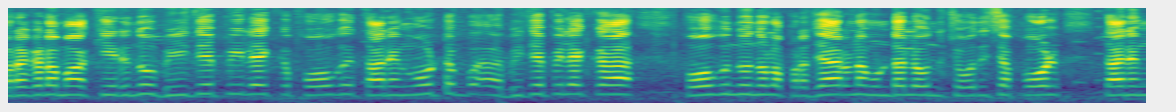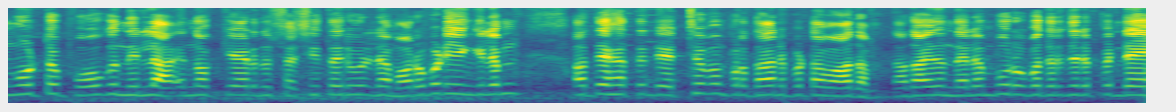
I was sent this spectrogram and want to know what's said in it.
പ്രകടമാക്കിയിരുന്നു. ബി ജെ പിയിലേക്ക് പോകും താൻ എങ്ങോട്ടും ബി ജെ പിയിലേക്ക് പോകുന്നു എന്നുള്ള പ്രചാരണം ഉണ്ടല്ലോ എന്ന് ചോദിച്ചപ്പോൾ താൻ എങ്ങോട്ടും പോകുന്നില്ല എന്നൊക്കെയായിരുന്നു ശശി തരൂരിന്റെ മറുപടിയെങ്കിലും അദ്ദേഹത്തിന്റെ ഏറ്റവും പ്രധാനപ്പെട്ട വാദം അതായത് നിലമ്പൂർ ഉപതെരഞ്ഞെടുപ്പിന്റെ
